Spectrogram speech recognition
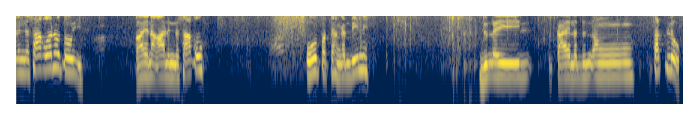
alin na sako ano to Kaya ng alin na sako? Oo, pati hanggang din eh. Doon ay, kaya na doon ang tatlo.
